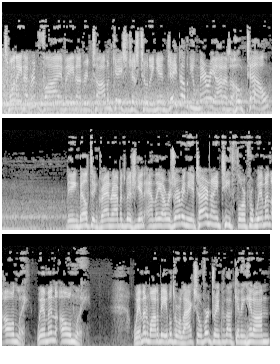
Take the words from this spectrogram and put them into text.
It's 1-800-5800-TOM. In case you're just tuning in, J.W. Marriott has a hotel being built in Grand Rapids, Michigan, and they are reserving the entire 19th floor for women only. Women only. Women want to be able to relax over a drink without getting hit on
